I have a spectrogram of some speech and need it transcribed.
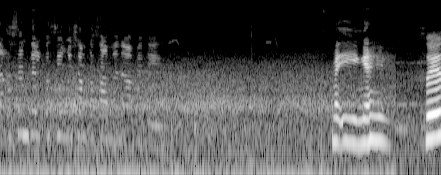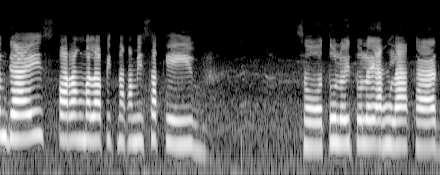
Nakasandal kasi yung isang kasama namin eh. Maingay. So yun guys, parang malapit na kami sa cave. So tuloy-tuloy ang lakad.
